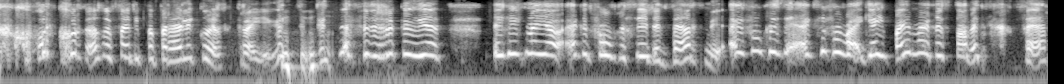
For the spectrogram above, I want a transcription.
Kort kort asof hy die paparelli koors kry. Ruk weer. Hy sê vir my ja, ek het vol gesê dit werk nie. Ek het vol gesê ek sê vir my jy by my gestaan het ver.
